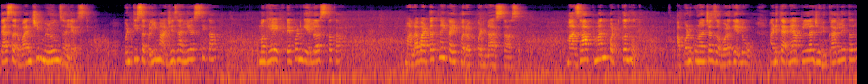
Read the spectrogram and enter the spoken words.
त्या सर्वांची मिळून झाले असते. पण ती सगळी माझी झाली असती का? मग हे एकटे पण गेलं असतं का? मला वाटत नाही काही फरक पडला असता असं. माझा अपमान पटकन होतो. आपण कुणाच्या जवळ गेलो आणि त्याने आपल्याला झिडकारले तर?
